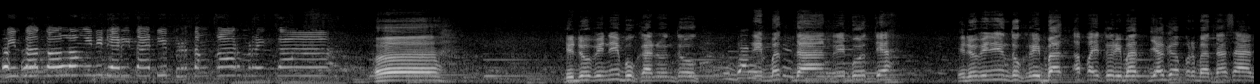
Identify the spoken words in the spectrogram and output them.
minta tolong ini dari tadi bertengkar mereka. Eh, hidup ini bukan untuk ribet dan ribut ya. Hidup ini untuk ribat. Apa itu ribat? Jaga perbatasan.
